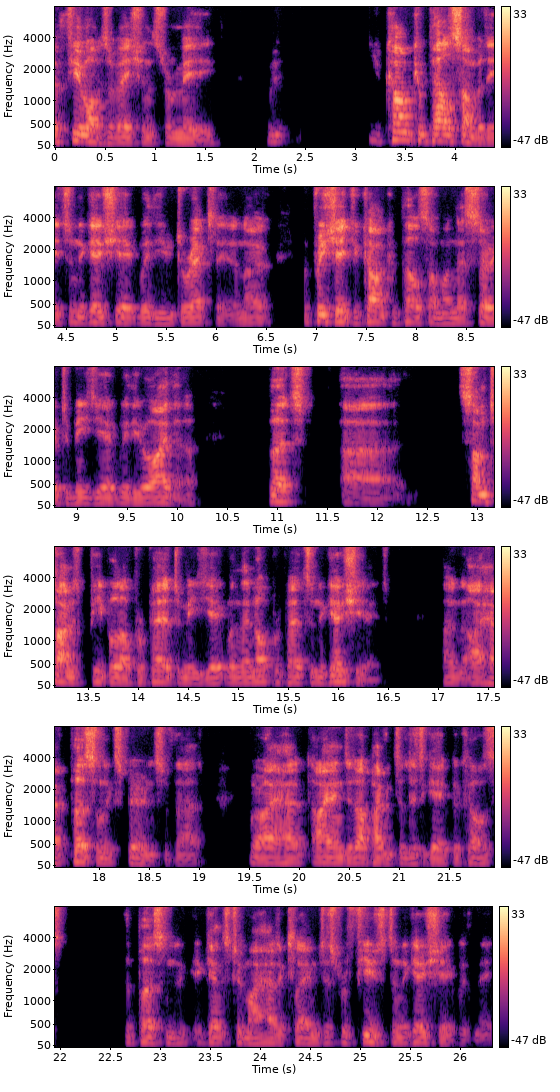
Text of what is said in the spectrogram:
a few observations from me you can't compel somebody to negotiate with you directly. And I appreciate you can't compel someone necessarily to mediate with you either. But uh, sometimes people are prepared to mediate when they're not prepared to negotiate. And I have personal experience of that, where I had I ended up having to litigate because the person against whom I had a claim just refused to negotiate with me.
